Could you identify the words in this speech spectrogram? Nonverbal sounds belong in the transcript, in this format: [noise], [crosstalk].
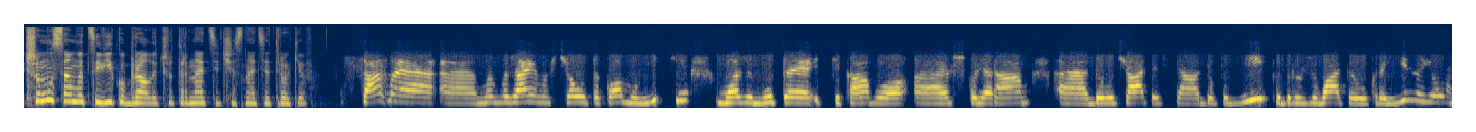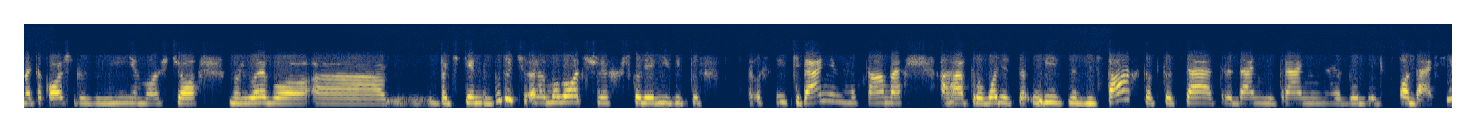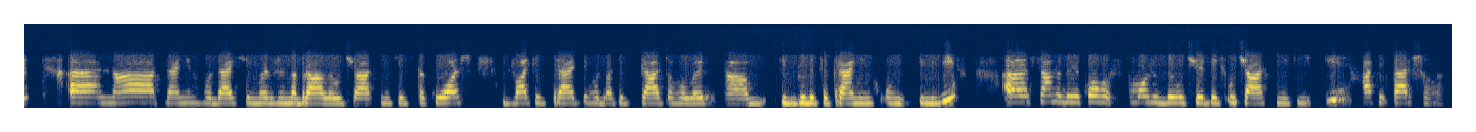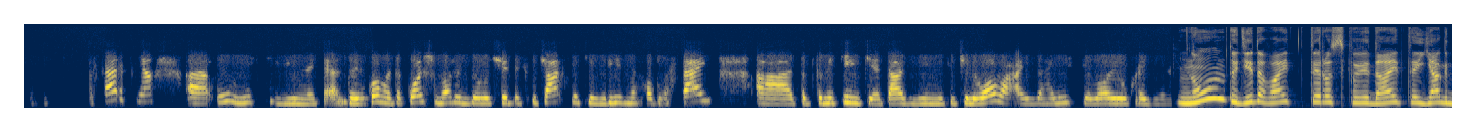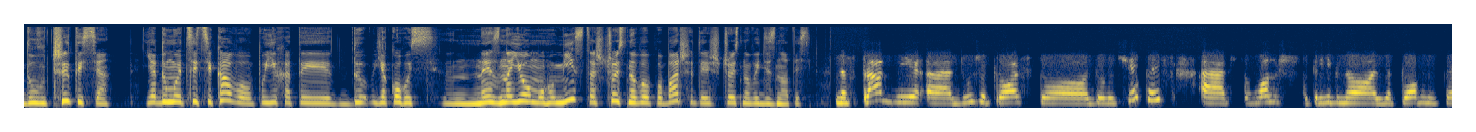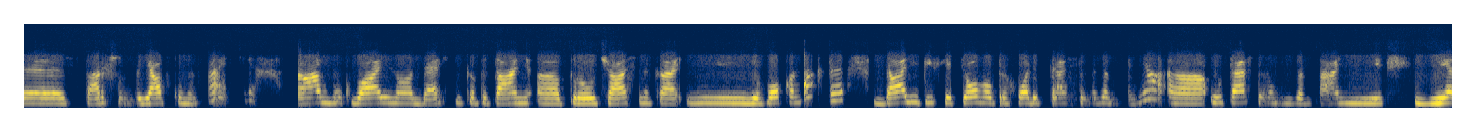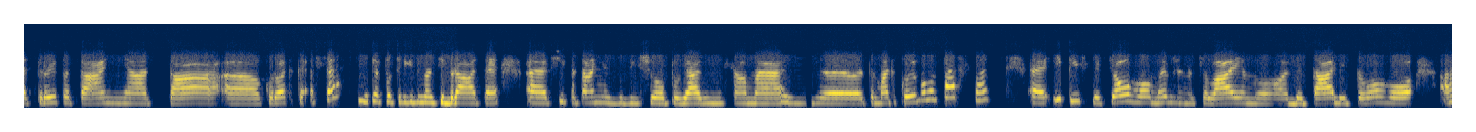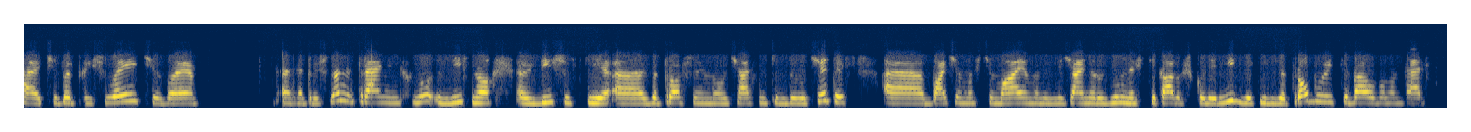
Чому саме цей вік обрали 14-16 років? Саме е, ми вважаємо, що у такому віці може бути цікаво е, школярам е, долучатися до подій, подорожувати Україною. Ми також розуміємо, що можливо батьки не будуть молодших школярів відпускати Оскільки тренінги саме проводяться у різних містах, тобто це триденні тренінги будуть в Одесі. А, на тренінг в Одесі ми вже набрали учасників. Також 23-25 липня відбудеться тренінг у Львів, саме до якого можуть долучитись учасники, і 21 серпня е, у місті Вінниця, до якого також можуть долучитись учасників різних областей, тобто не тільки та з Вінниці чи Львова, а й взагалі з цілої України. Ну тоді давайте розповідайте, як долучитися. Я думаю, це цікаво поїхати до якогось незнайомого міста, щось нове побачити, щось нове дізнатись. Насправді е, дуже просто долучитись. Е, всього лише потрібно заповнити старшу заявку на сайті. Там буквально декілька питань е, про учасника і його контакти. Далі після цього приходить тестове завдання. Е, у тестовому завданні є три питання та е, коротке есе, яке потрібно зібрати. Всі питання здебільшого пов'язані саме з тематикою волонтерства. І після цього ми вже надсилаємо деталі того, чи ви прийшли, чи ви не прийшли на тренінг. Ну звісно, в більшості е, запрошуємо учасників долучитись. Е, бачимо, що маємо надзвичайно розумних цікавих школярів, які вже пробують себе у волонтерстві.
